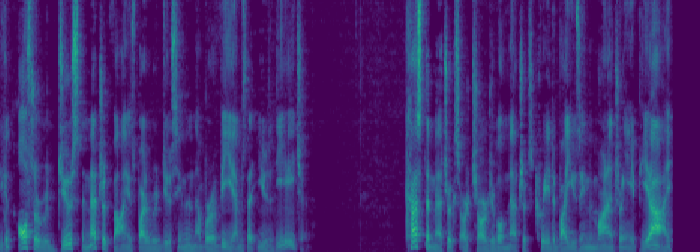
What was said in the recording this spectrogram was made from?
You can also reduce the metric volumes by reducing the number of VMs that use the agent. Custom metrics are chargeable metrics created by using the monitoring API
